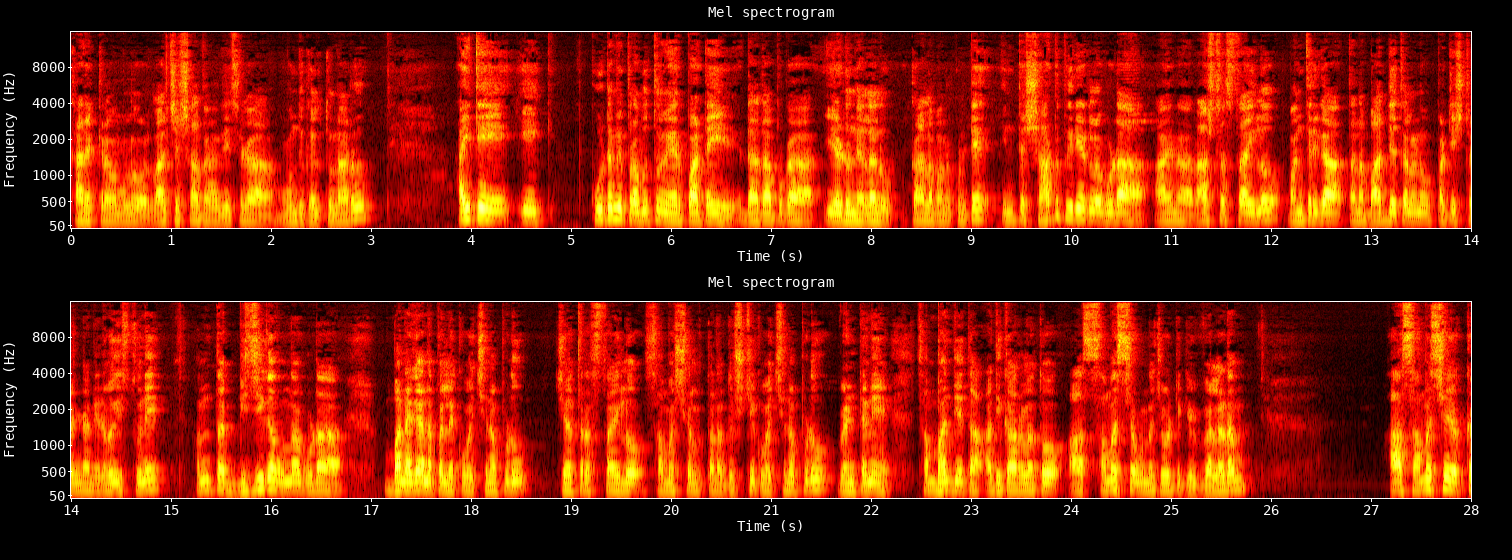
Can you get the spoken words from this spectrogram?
కార్యక్రమంలో లక్ష్యసాధన దిశగా ముందుకెళ్తున్నారు. అయితే ఈ కూటమి ప్రభుత్వం ఏర్పాటై దాదాపుగా ఏడు నెలలు కాలం అనుకుంటే ఇంత షార్ట్ పీరియడ్లో కూడా ఆయన రాష్ట్ర స్థాయిలో మంత్రిగా తన బాధ్యతలను పటిష్టంగా నిర్వహిస్తూనే అంత బిజీగా ఉన్నా కూడా బనగానపల్లెకు వచ్చినప్పుడు క్షేత్రస్థాయిలో సమస్యలు తన దృష్టికి వచ్చినప్పుడు వెంటనే సంబంధిత అధికారులతో ఆ సమస్య ఉన్న చోటికి వెళ్ళడం ఆ సమస్య యొక్క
